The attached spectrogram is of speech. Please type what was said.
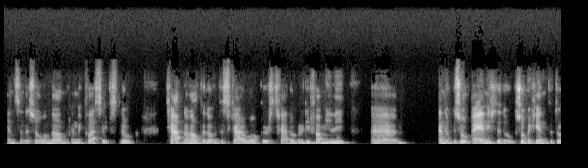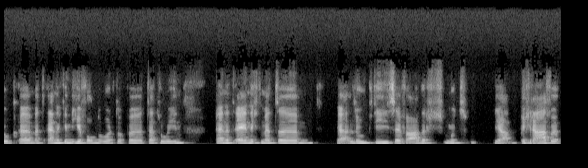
en zijn zoon dan in de classics, Luke. Het gaat nog altijd over de Skywalkers, het gaat over die familie. Uh, en zo eindigt het ook. Zo begint het ook uh, met Anakin die gevonden wordt op uh, Tatooine. En het eindigt met ehm, ja, Luke die zijn vader moet ja, begraven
